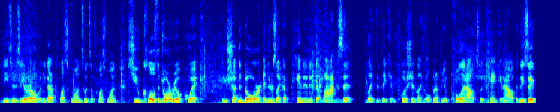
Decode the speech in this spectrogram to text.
These are zero, and you got a plus one, so it's a plus one. So you close the door real quick, you shut the door, and there's like a pin in it that locks it, like that they can push and like open up, and you pull it out so it can't get out. And they say,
